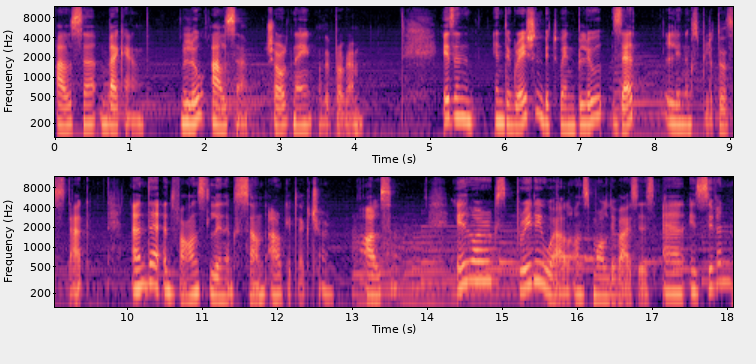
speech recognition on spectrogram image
ALSA Backend. Blue ALSA, short name of the program, is an integration between Blue Z Linux Bluetooth stack and the advanced Linux sound architecture, ALSA. It works pretty well on small devices and is even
